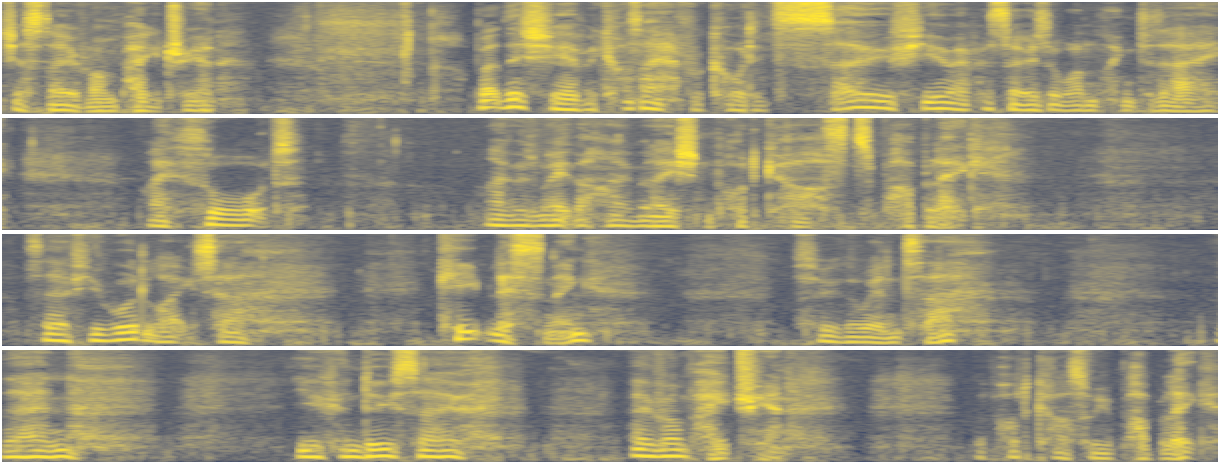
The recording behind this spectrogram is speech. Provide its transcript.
just over on Patreon. But this year, because I have recorded so few episodes of One Thing Today, I thought I would make the Hibernation podcasts public. So if you would like to keep listening through the winter, then you can do so over on Patreon. The podcast will be public,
